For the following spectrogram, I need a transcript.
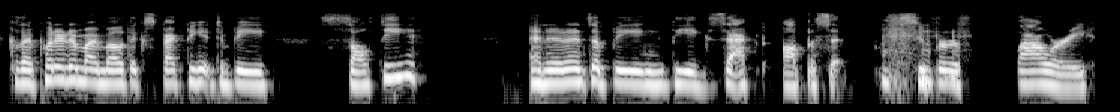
because I put it in my mouth expecting it to be salty, and it ends up being the exact opposite, super flowery.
